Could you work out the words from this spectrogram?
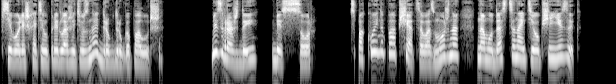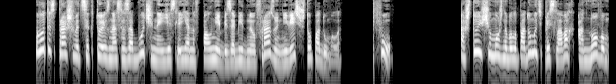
«Всего лишь хотел предложить узнать друг друга получше. Без вражды, без ссор. Спокойно пообщаться, возможно, нам удастся найти общий язык. Вот и спрашивается, кто из нас озабоченный, если я на вполне безобидную фразу не весь что подумала. Тфу. А что еще можно было подумать при словах о новом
